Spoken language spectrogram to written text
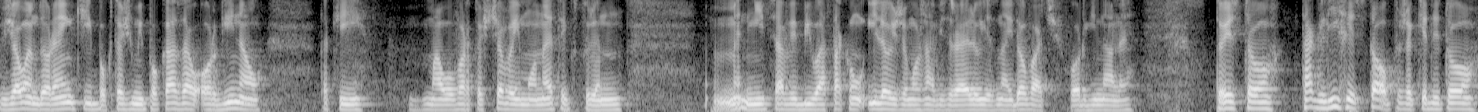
wziąłem do ręki, bo ktoś mi pokazał oryginał takiej małowartościowej monety, którą mennica wybiła taką ilość, że można w Izraelu je znajdować w oryginale. To jest to tak lichy stop, że kiedy to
